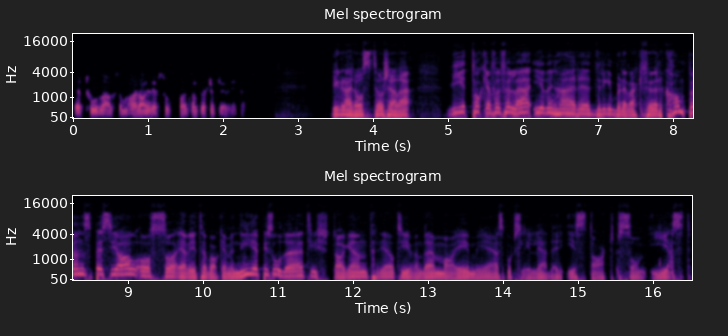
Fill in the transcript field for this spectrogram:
det er to lag som har angrepsfotball som første prioritet. Vi gleder oss til å se det. Vi takker for følget i denne Driblevekk før kampen spesial, og så er vi tilbake med ny episode tirsdagen 23. mai med sportslig leder i Start som gjest.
